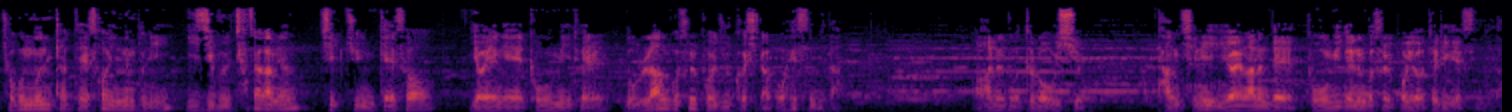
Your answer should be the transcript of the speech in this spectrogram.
좁은 문 곁에 서 있는 분이 이 집을 찾아가면 집주인께서 여행에 도움이 될 놀라운 것을 보여줄 것이라고 했습니다. 안으로 들어오시오. 당신이 여행하는데 도움이 되는 것을 보여드리겠습니다.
